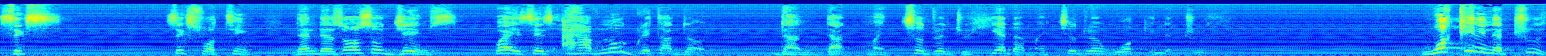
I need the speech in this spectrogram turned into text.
6, 6.14. Then there's also James, where it says, I have no greater joy than that my children, to hear that my children walk in the truth. Walking in the truth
